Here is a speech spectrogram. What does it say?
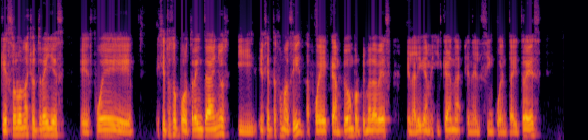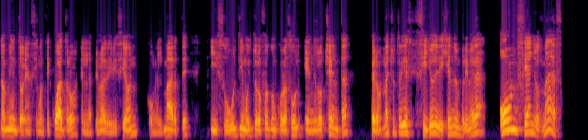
que solo Nacho Treyes eh, fue exitoso por 30 años y en cierta forma sí, fue campeón por primera vez en la Liga Mexicana en el 53 no miento, en 54, en la primera división, con el Marte, y su último título fue con Cruz Azul en el 80, pero Nacho Treyes siguió dirigiendo en primera 11 años más,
